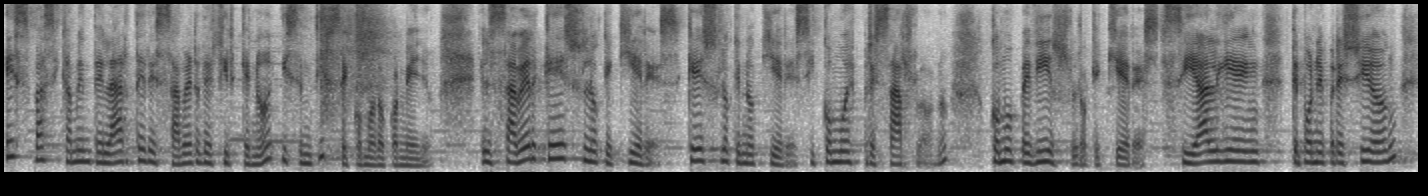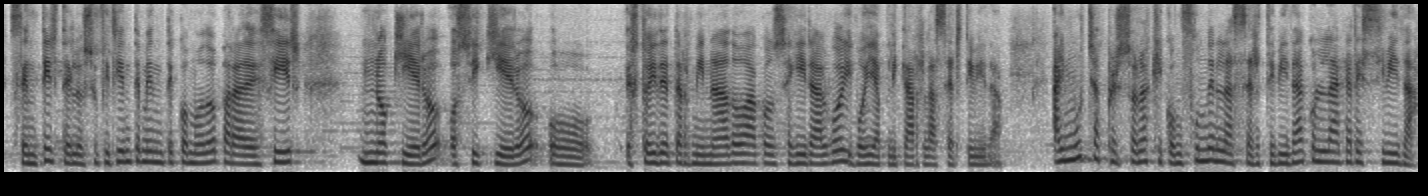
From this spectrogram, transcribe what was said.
Es básicamente el arte de saber decir que no y sentirse cómodo con ello. El saber qué es lo que quieres, qué es lo que no quieres y cómo expresarlo, ¿no? cómo pedir lo que quieres. Si alguien te pone presión, sentirte lo suficientemente cómodo para decir no quiero o sí quiero o estoy determinado a conseguir algo y voy a aplicar la asertividad. Hay muchas personas que confunden la asertividad con la agresividad.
